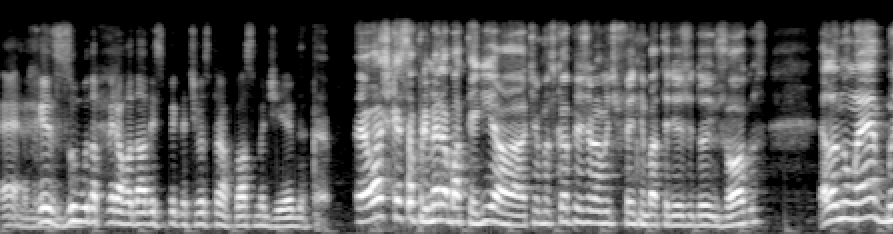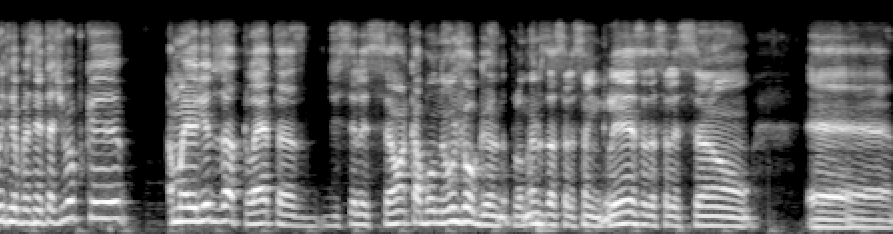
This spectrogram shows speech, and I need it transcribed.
é, resumo da primeira rodada, expectativas para a próxima, Diego. É, eu acho que essa primeira bateria, a Champions Cup é geralmente feita em baterias de dois jogos. Ela não é muito representativa porque a maioria dos atletas de seleção acabam não jogando, pelo menos da seleção inglesa, da seleção é,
